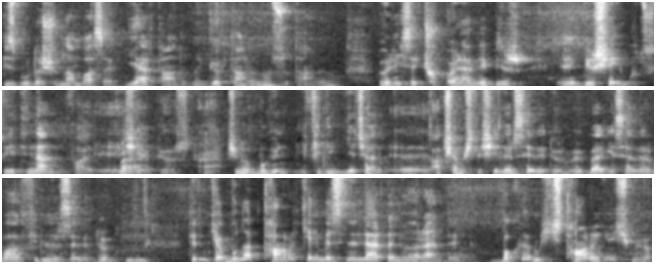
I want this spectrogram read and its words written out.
biz burada şundan bahsediyoruz. Yer tanrının, gök tanrının, su tanrının. Öyleyse çok önemli bir bir şeyin kutsiyetinden e, şey yapıyoruz. Şimdi bugün film geçen e, akşam işte şeyleri seyrediyorum böyle belgeseller bazı filmleri seyrediyorum. Dedim ki ya bunlar tanrı kelimesini nereden öğrendi? Bakıyorum hiç tanrı geçmiyor.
